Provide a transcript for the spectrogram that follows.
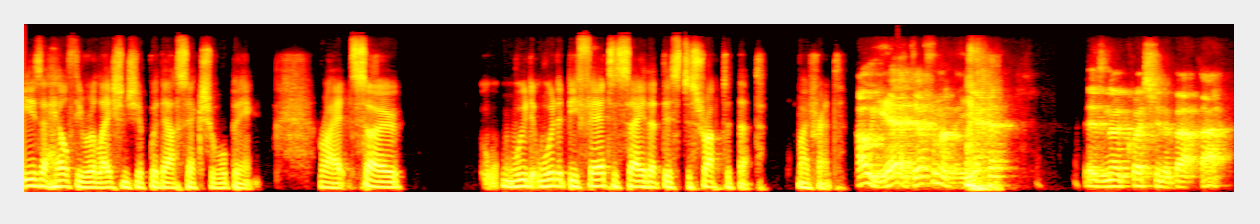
is a healthy relationship with our sexual being. Right. So would would it be fair to say that this disrupted that, my friend? Oh yeah, definitely. Yeah. There's no question about that,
